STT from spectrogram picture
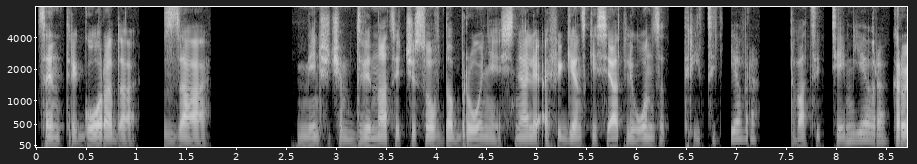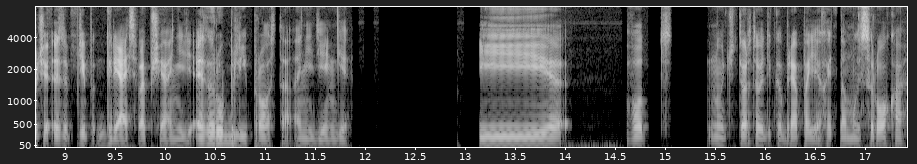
центре города за меньше чем 12 часов до брони сняли офигенский Seat Leon за 30 евро? 27 евро? Короче, это типа грязь вообще, де- это рубли просто, а не деньги. И вот, ну, 4 декабря поехать на мыс Рока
